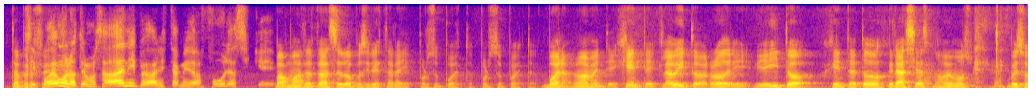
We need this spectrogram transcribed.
Está Si perfecto. podemos, lo tenemos a Dani, pero Dani está medio a full, así que. Vamos a tratar de hacer lo posible estar ahí, por supuesto, por supuesto. Bueno, nuevamente, gente, Claudito, Rodri, Dieguito, gente a todos, gracias. Nos vemos. Un beso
